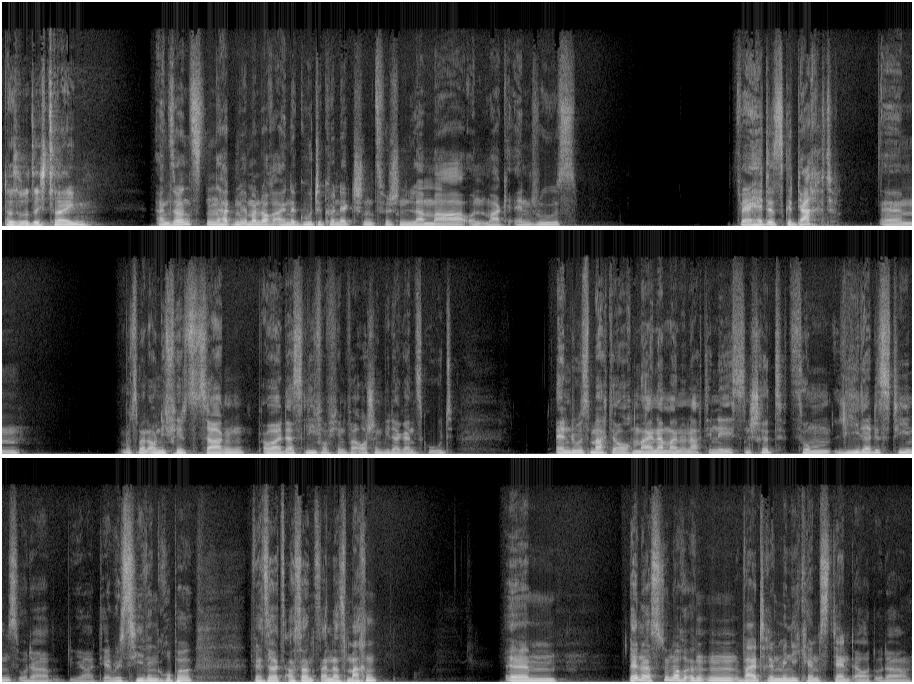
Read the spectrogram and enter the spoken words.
das wird sich zeigen. Ansonsten hatten wir immer noch eine gute Connection zwischen Lamar und Mark Andrews. Wer hätte es gedacht? Ähm, muss man auch nicht viel zu sagen, aber das lief auf jeden Fall auch schon wieder ganz gut. Andrews machte auch meiner Meinung nach den nächsten Schritt zum Leader des Teams oder ja, der Receiving-Gruppe. Wer soll es auch sonst anders machen? Ähm, ben, hast du noch irgendeinen weiteren Minicamp-Standout oder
